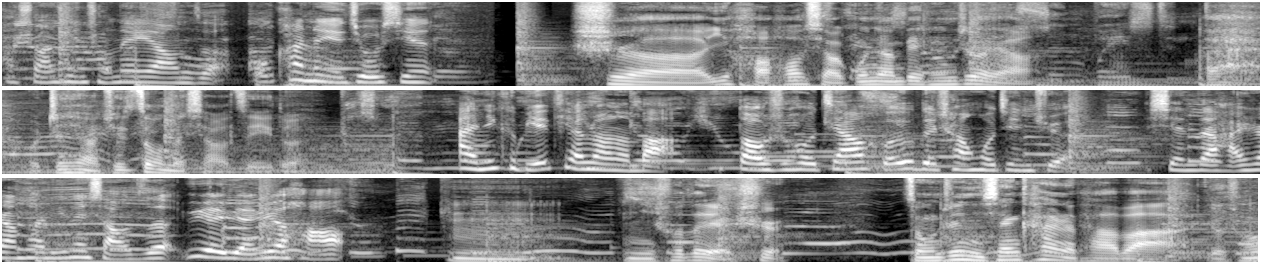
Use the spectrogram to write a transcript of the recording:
他伤心成那样子，我看着也揪心。是啊，一好好小姑娘变成这样，哎，我真想去揍那小子一顿。哎，你可别添乱了吧，到时候嘉禾又得掺和进去。现在还是让他离那小子越远越好。嗯。你说的也是，总之你先看着他吧，有什么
